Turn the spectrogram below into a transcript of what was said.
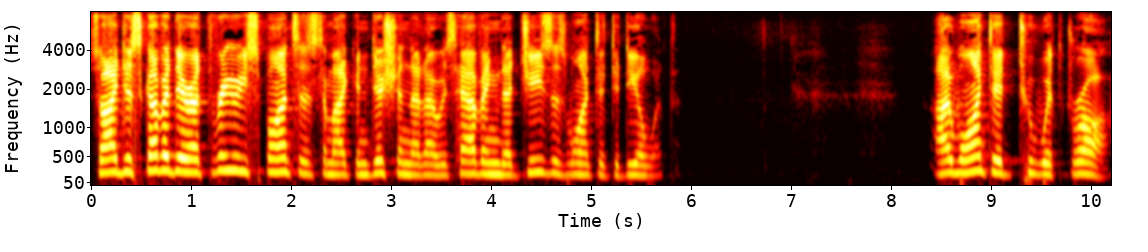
So I discovered there are three responses to my condition that I was having that Jesus wanted to deal with. I wanted to withdraw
